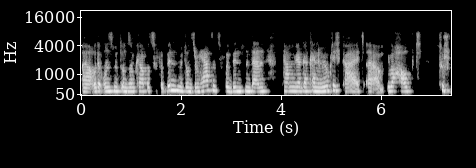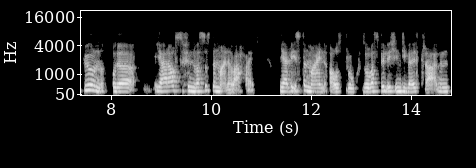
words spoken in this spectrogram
äh, oder uns mit unserem Körper zu verbinden, mit unserem Herzen zu verbinden, dann haben wir gar keine Möglichkeit, äh, überhaupt zu spüren oder ja herauszufinden, was ist denn meine Wahrheit? Ja, wie ist denn mein Ausdruck? So, was will ich in die Welt tragen?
